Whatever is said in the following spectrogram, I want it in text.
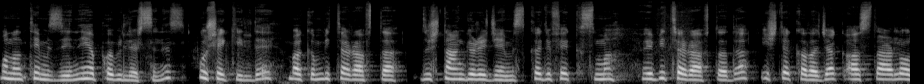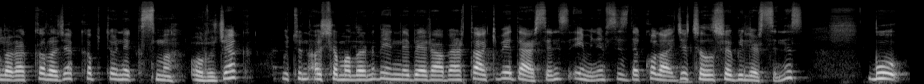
bunun temizliğini yapabilirsiniz. Bu şekilde bakın bir tarafta dıştan göreceğimiz kadife kısmı ve bir tarafta da işte kalacak astarlı olarak kalacak kapitone kısmı olacak. Bütün aşamalarını benimle beraber takip ederseniz eminim siz de kolayca çalışabilirsiniz. Bu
